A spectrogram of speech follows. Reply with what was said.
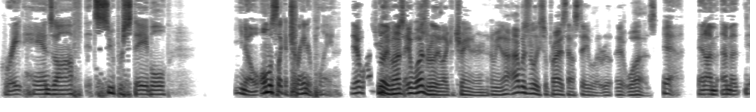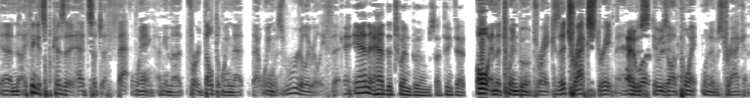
great, hands off. It's super stable. You know, almost like a trainer plane. It was really much. It was really like a trainer. I mean, I, I was really surprised how stable it re- it was. Yeah, and I'm I'm a and I think it's because it had such a fat wing. I mean, the, for a Delta wing, that that wing was really really thick. And it had the twin booms. I think that Oh, and the twin booms, right? Because it tracks straight, man. It it was was it was on point when it was tracking.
